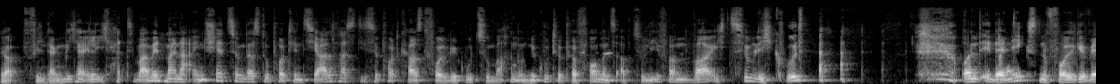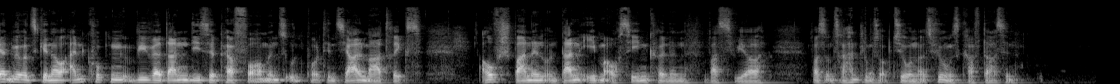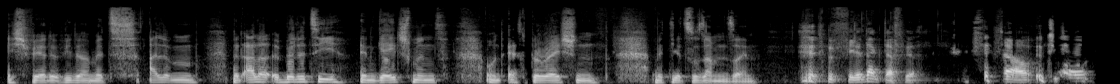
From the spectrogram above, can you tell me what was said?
Ja, vielen Dank, Michael. Ich hatte, war mit meiner Einschätzung, dass du Potenzial hast, diese Podcast-Folge gut zu machen und eine gute Performance abzuliefern, war ich ziemlich gut. und in der nächsten Folge werden wir uns genau angucken, wie wir dann diese Performance- und Potenzialmatrix aufspannen und dann eben auch sehen können, was wir, was unsere Handlungsoptionen als Führungskraft da sind. Ich werde wieder mit allem, mit aller Ability, Engagement und Aspiration mit dir zusammen sein. Vielen Dank dafür. Ciao. Ciao.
